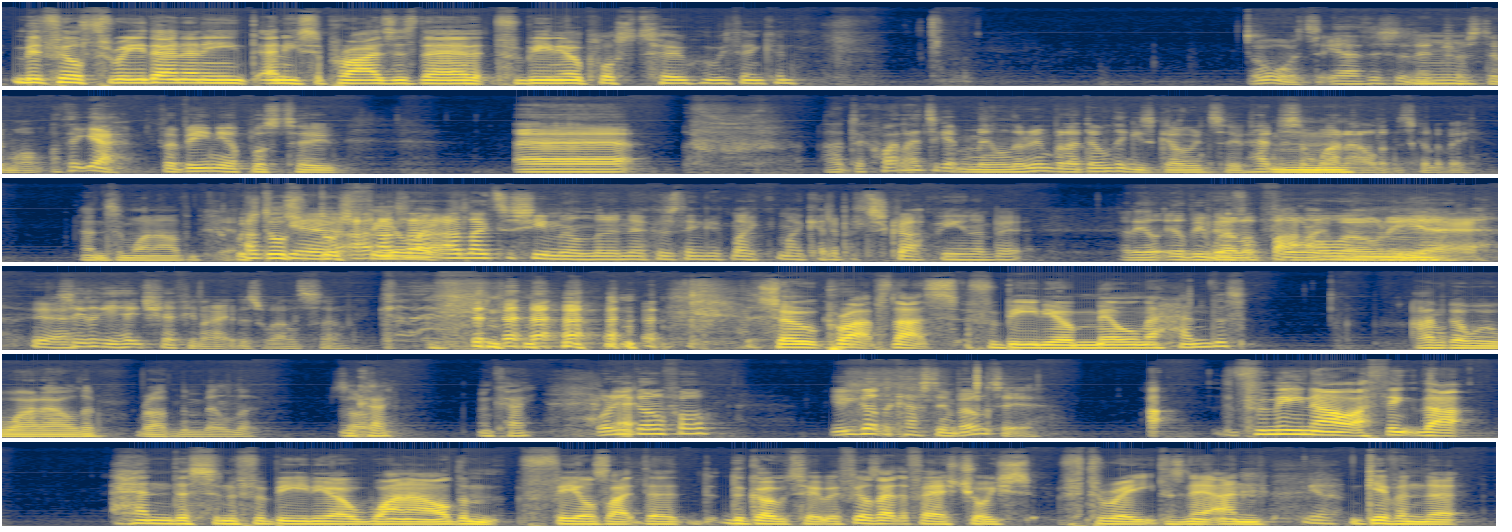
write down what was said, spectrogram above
Midfield three then. Any any surprises there? Fabinho plus two. Are we thinking? Oh, yeah, this is an Mm. interesting one. I think yeah, Fabinho plus two. Uh, I'd quite like to get Milner in, but I don't think he's going to. Henderson, Mm. Wijnaldum is going to be. Henderson Wijnaldum, Yeah. which I'd- does yeah, does feel I'd, like I'd like to see Milner in there because I think it might might get a bit scrappy and a bit. And he'll, he'll be well up for it, won't he? yeah, yeah. See, like he hates Sheffield United as well, so. so. Perhaps that's Fabinho, Milner, Henderson. I'm going with Wijnaldum rather than Milner. Sorry. Okay, okay. What are you going for? You got the casting vote here. For me now, I think that Henderson, Fabinho, Wijnaldum feels like the the go to. It feels like the first choice three, doesn't it? And Yeah. given that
